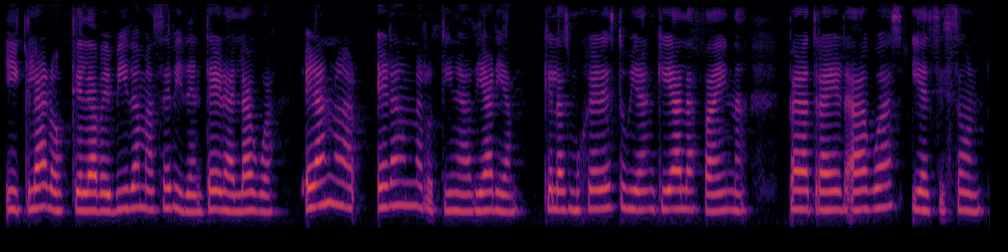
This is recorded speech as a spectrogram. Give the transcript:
Y claro, que la bebida más evidente era el agua. Era una, era una rutina diaria, que las mujeres tuvieran que ir a la faena para traer aguas y el sisón,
